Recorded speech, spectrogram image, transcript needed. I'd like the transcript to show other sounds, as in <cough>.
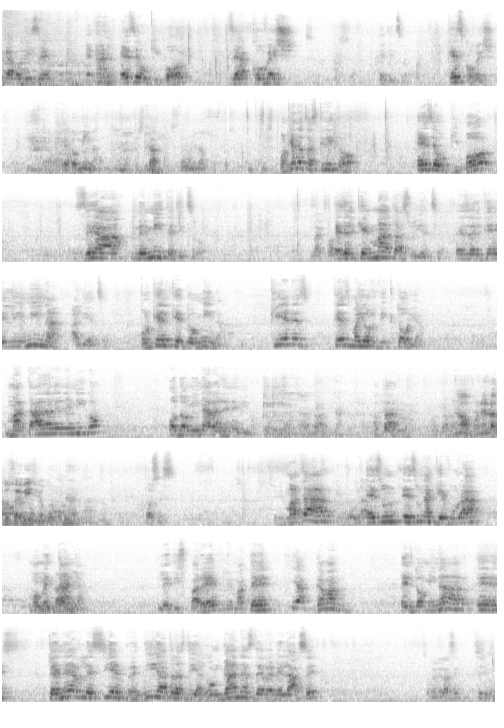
Shabir Cabo dice, <clears throat> ese Ukibor, Zea Kovesh. ¿Qué es Kovesh? Que domina. Domina sus cosas. ¿Por qué no está escrito ese Ukibor, Zea Memite Titzro? Es el que mata a su Yetzer. Es el que elimina al Yetzer. ¿Por qué el que domina? ¿Quién es, ¿Qué es mayor victoria? ¿Matar al enemigo o dominar al enemigo? Matarlo. No, ponerlo a tu servicio. Entonces, matar es, un, es una geburá momentánea. Le disparé, le maté, ya, gamarlo. El dominar es tenerle siempre, día tras día, con ganas de rebelarse. ¿Rebelarse? Sí.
